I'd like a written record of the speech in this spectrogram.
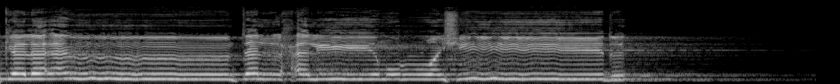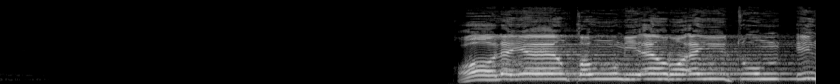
إنك لأنت الحليم الرشيد. قال يا قوم أرأيتم إن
